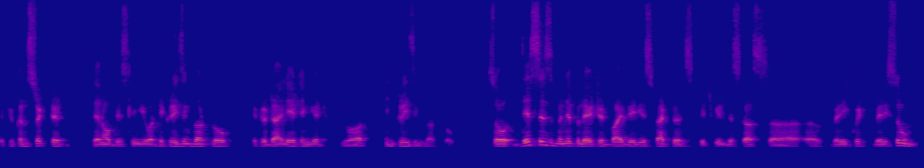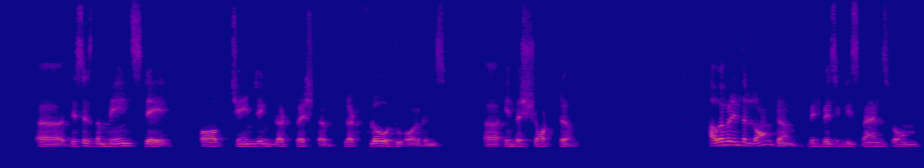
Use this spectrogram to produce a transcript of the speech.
If you constrict it, then obviously you are decreasing blood flow. If you're dilating it, you are increasing blood flow. So this is manipulated by various factors, which we'll discuss uh, uh very quick, very soon. Uh, this is the mainstay of changing blood pressure, uh, blood flow to organs uh, in the short term. However, in the long term, which basically spans from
